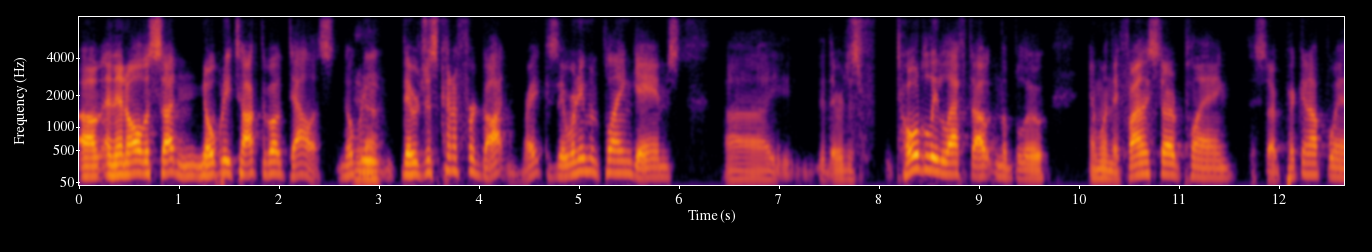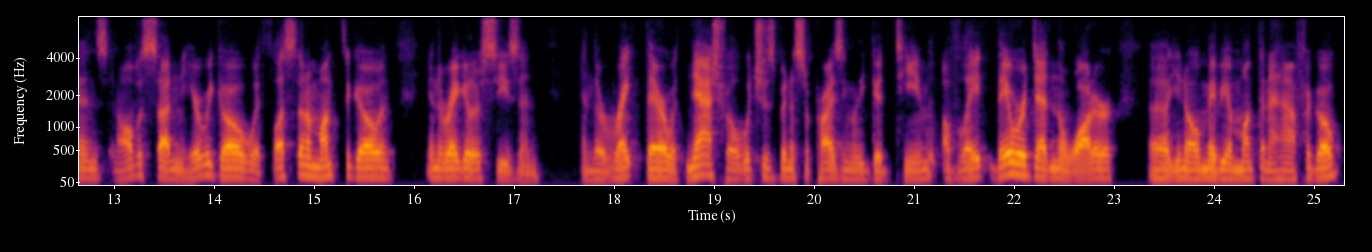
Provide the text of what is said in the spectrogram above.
Um, and then all of a sudden, nobody talked about Dallas. Nobody, yeah. they were just kind of forgotten, right? Because they weren't even playing games. Uh, they were just totally left out in the blue. And when they finally started playing, they started picking up wins. And all of a sudden, here we go with less than a month to go in, in the regular season. And they're right there with Nashville, which has been a surprisingly good team of late. They were dead in the water, uh, you know, maybe a month and a half ago.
